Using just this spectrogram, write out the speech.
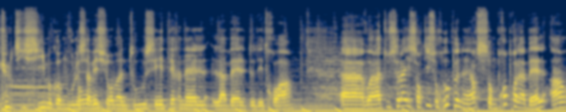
cultissime, comme vous le Oh. savez sûrement tous, et éternel label de Détroit. Euh, voilà, tout cela est sorti sur Openers, son propre label, en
